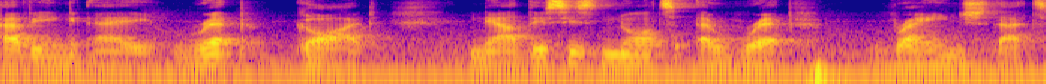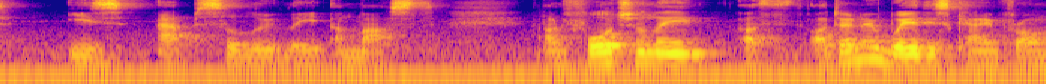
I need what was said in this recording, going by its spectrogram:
having a rep guide. Now, this is not a rep range that is absolutely a must. Unfortunately, I, th- I don't know where this came from,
